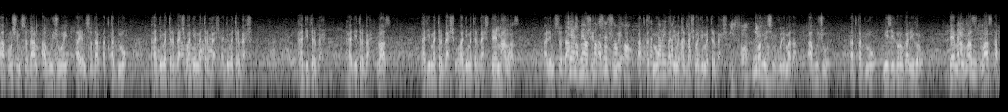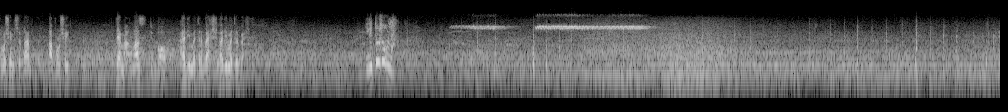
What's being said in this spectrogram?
ابروشي مصدام افو جوي هيا مصدام أتقدموا. هذه ما تربحش وهذه ما تربحش هذه ما تربحش. هذه تربح هذه تربح لاز. هذه ما تربحش وهذه ما تربحش دائما مع لاز. علي مصدام ابروشي افو جوي أتقدموا. هذه ما تربحش وهذه ما تربحش. 1000 فرانcs 1000 سي فولي مدام. افو جوي أتقدموا. نيزي كرو كاني كرو دائما مع لاز. لاز ابروشي مصدام أبروشي. دائما مع لاز. هذه ما تربحش وهذه ما تربحش. Il est toujours là.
